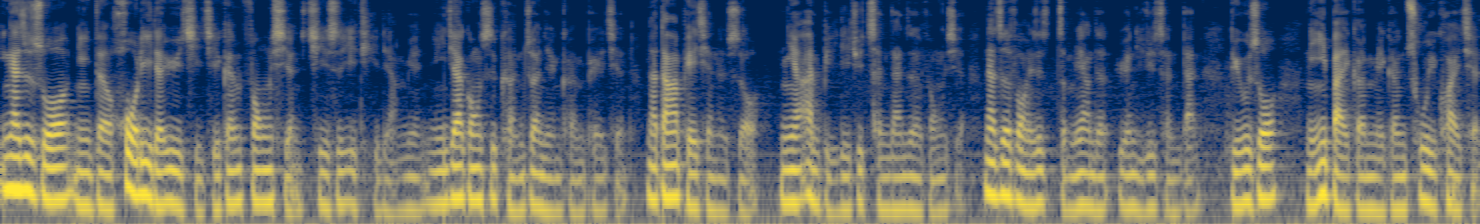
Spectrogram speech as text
应该是说你的获利的预期其实跟风险其实一体两面。你一家公司可能赚钱，可能赔钱，那当他赔钱的时候，你要按比例去承担这个风险。那这个风险是怎么样的原理去承担？比如说，你一百个人，每个人出一块钱，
